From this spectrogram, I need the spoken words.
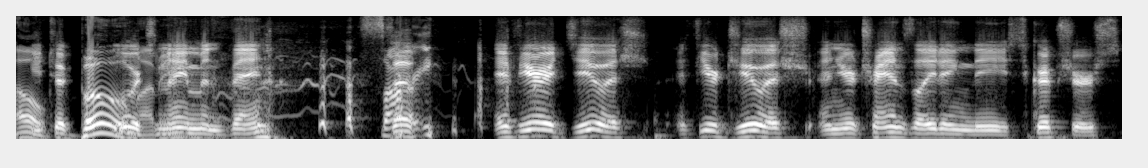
Oh, you took boom! Lord's I mean, name in vain. Sorry. if you're a Jewish, if you're Jewish and you're translating the scriptures,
